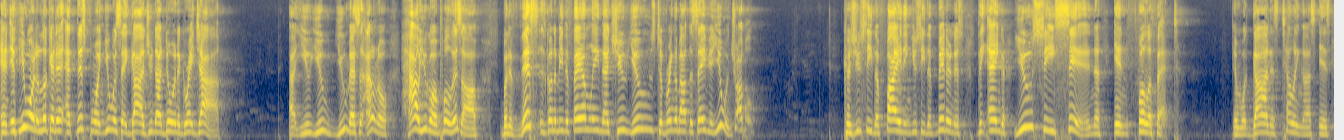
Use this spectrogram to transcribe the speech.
And if you were to look at it at this point, you would say, God, you're not doing a great job. Uh, you, you, you messing. I don't know how you to pull this off, but if this is to be the family that you use to bring about the Savior, you in trouble. Because you see the fighting, you see the bitterness, the anger, you see sin in full effect. And what God is telling us is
